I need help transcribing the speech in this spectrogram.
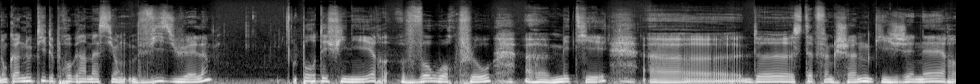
Donc un outil de programmation visuelle pour définir vos workflows euh, métiers euh, de Step Function qui génère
